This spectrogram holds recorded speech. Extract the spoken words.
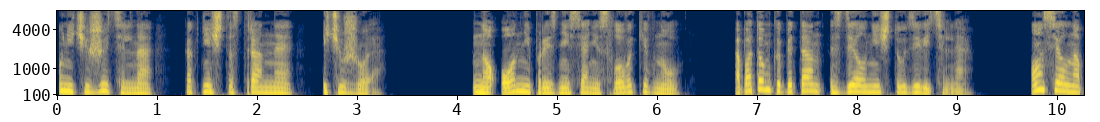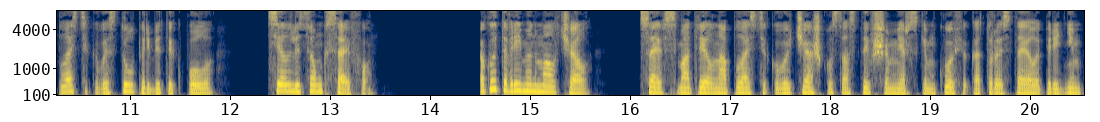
уничижительно, как нечто странное и чужое. Но он, не произнеся ни слова, кивнул. А потом капитан сделал нечто удивительное. Он сел на пластиковый стул, прибитый к полу, сел лицом к Сайфу. Какое-то время он молчал. Сайф смотрел на пластиковую чашку с остывшим мерзким кофе, которая стояла перед ним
